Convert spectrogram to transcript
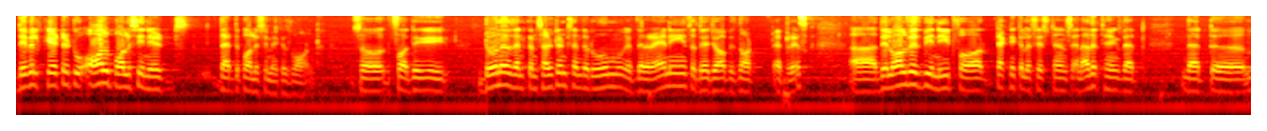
they will cater to all policy needs that the policymakers want. So for the donors and consultants in the room, if there are any, so their job is not at risk. Uh, there'll always be a need for technical assistance and other things that that uh,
